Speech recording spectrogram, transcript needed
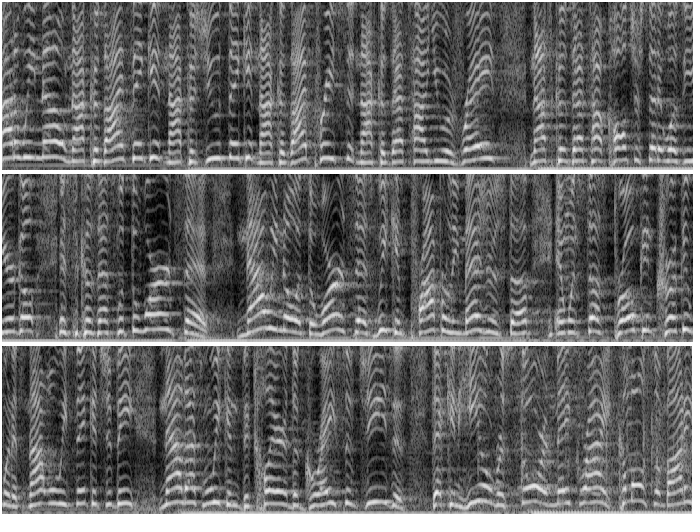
How do we know? Not because I think it, not because you think it, not because I preached it, not because that's how you was raised, not because that's how culture said it was a year ago. It's because that's what the Word says. Now we know what the Word says. We can properly measure stuff. And when stuff's broken, crooked, when it's not what we think it should be, now that's when we can declare the grace of Jesus that can heal, restore, and make right. Come on, somebody.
